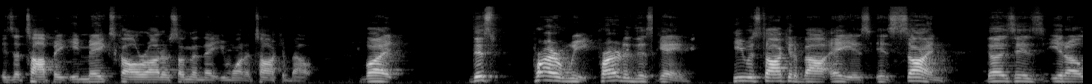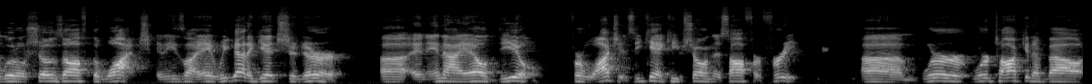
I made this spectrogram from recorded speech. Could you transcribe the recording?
is a topic. He makes Colorado something that you want to talk about. But this prior week, prior to this game, he was talking about, hey, his his son does his you know little shows off the watch, and he's like, hey, we got to get Shedeur uh, an NIL deal for watches. He can't keep showing this off for free. Um, we're we're talking about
